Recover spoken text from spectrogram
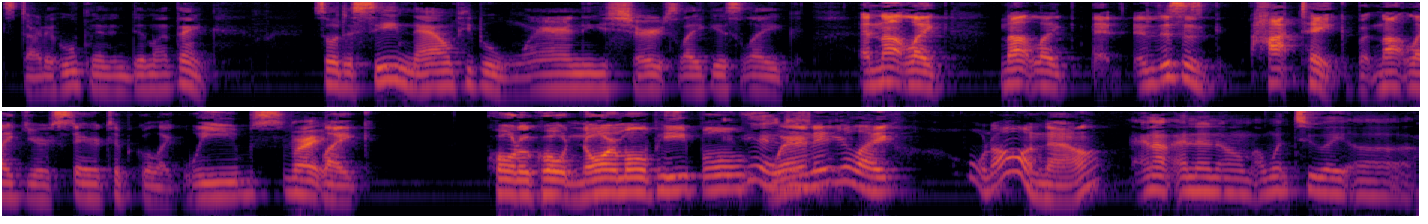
started hooping and did my thing. So to see now people wearing these shirts like it's like and not like not like and this is hot take, but not like your stereotypical like weebs, Right. Like quote unquote normal people Yeah, wearing it. You're like, hold on now. And I, and then um, I went to a uh,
